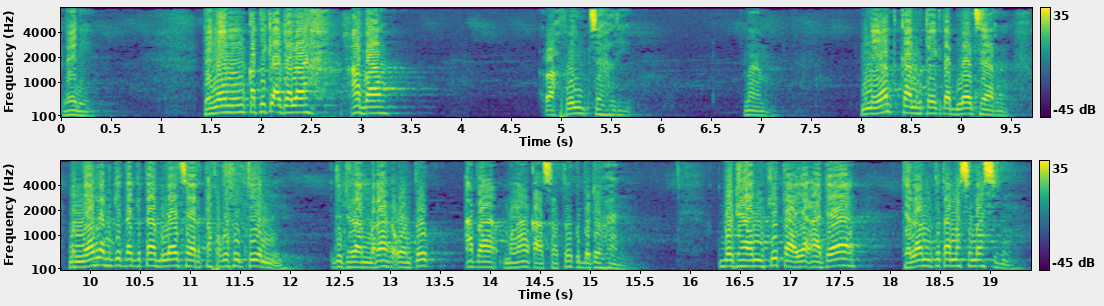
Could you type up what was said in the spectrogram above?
Nah ini. Dan yang ketiga adalah apa? Rahul jahli. Nah, meniatkan ketika kita belajar, meniatkan kita kita belajar tafakusuddin itu dalam rangka untuk apa? Mengangkat satu kebodohan. Kebodohan kita yang ada dalam kita masing-masing.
